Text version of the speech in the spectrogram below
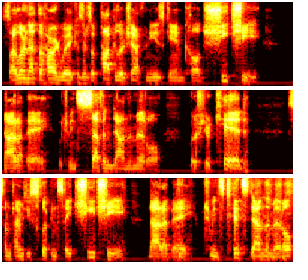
so I learned that the hard way because there's a popular Japanese game called Shichi Narabe, which means seven down the middle. But if you're a kid, sometimes you slip and say Chi Chi Narabe, which means tits down the middle,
